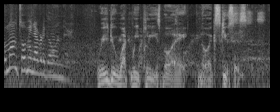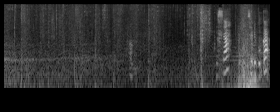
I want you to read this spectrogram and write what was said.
But mom told me never to go in there. We do what we please, boy. No excuses. Bisa? Bisa dibuka?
